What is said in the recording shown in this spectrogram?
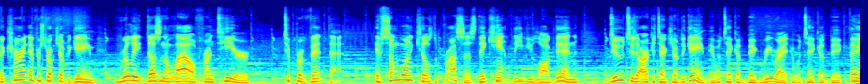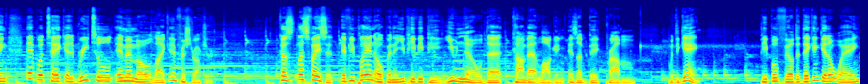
The current infrastructure of the game really doesn't allow Frontier to prevent that. If someone kills the process, they can't leave you logged in due to the architecture of the game. It would take a big rewrite, it would take a big thing, it would take a retooled MMO like infrastructure. Because let's face it, if you play an open and you PvP, you know that combat logging is a big problem with the game. People feel that they can get away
